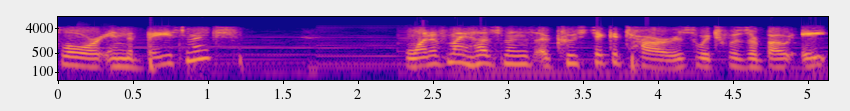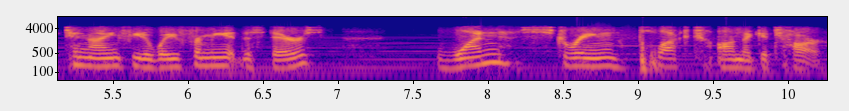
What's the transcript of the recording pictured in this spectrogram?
floor in the basement, one of my husband's acoustic guitars, which was about eight to nine feet away from me at the stairs, one string plucked on the guitar.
